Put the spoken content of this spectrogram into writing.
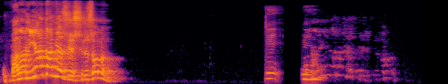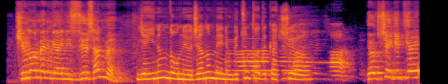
Bana niye adam yazıyorsunuz oğlum? Kim lan benim yayını izliyor sen mi? Yayınım donuyor canım benim. Bütün tadı kaçıyor. Gökçe git yayın.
